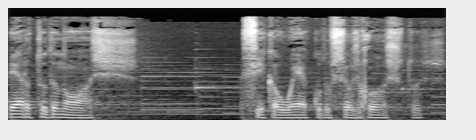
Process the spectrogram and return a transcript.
perto de nós, fica o eco dos seus rostos,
